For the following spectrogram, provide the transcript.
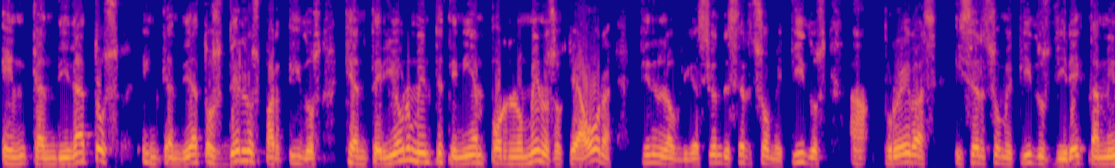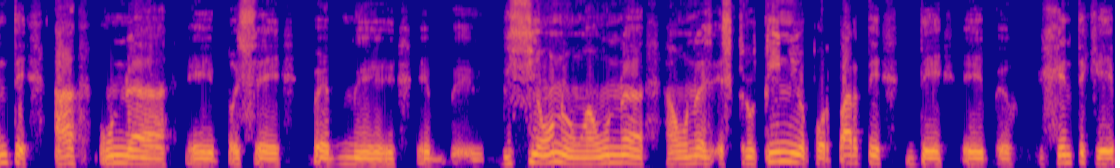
en candidatos, en candidatos de los partidos que anteriormente tenían por lo menos o que ahora tienen la obligación de ser sometidos a pruebas y ser sometidos directamente a una eh, pues visión o a, una, a un escrutinio por parte de gente que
